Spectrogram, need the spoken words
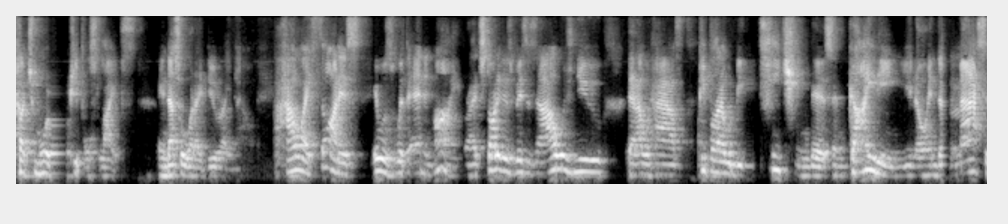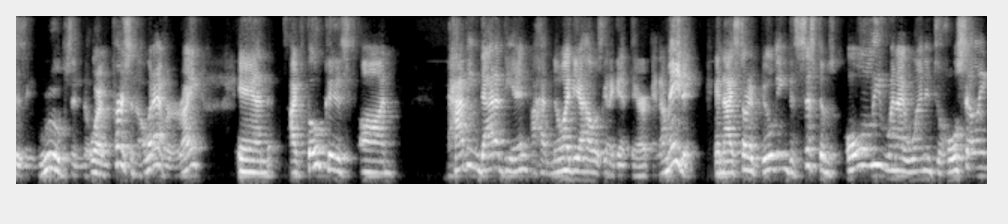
touch more people's lives. And that's what I do right now. How I thought is it was with the end in mind, right? Started this business and I always knew that I would have people that I would be teaching this and guiding, you know, in the masses and groups and or in person or whatever, right? And I focused on having that at the end. I had no idea how I was going to get there, and I made it. And I started building the systems only when I went into wholesaling.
